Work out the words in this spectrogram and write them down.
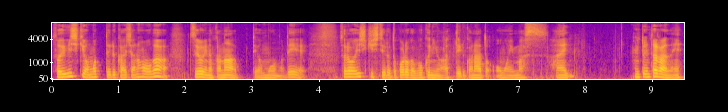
そういう意識を持ってる会社の方が強いのかなって思うので、それを意識してるところが僕には合っているかなと思います。はい。本当にただね、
